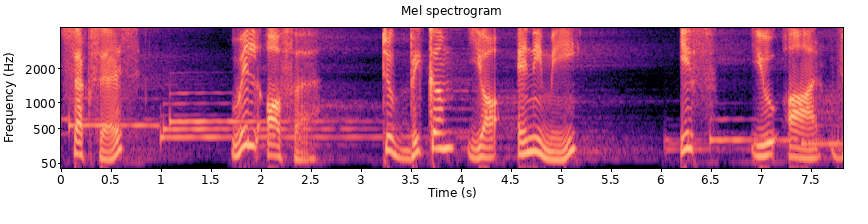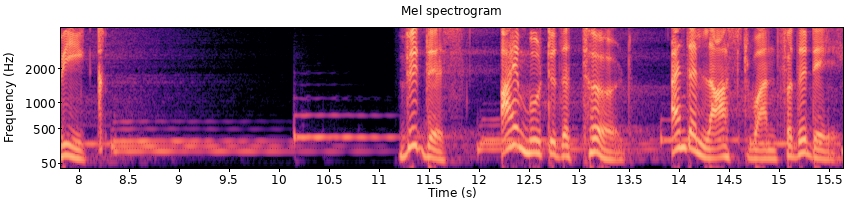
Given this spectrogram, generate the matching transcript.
Success will offer to become your enemy if you are weak. With this, I move to the third and the last one for the day.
